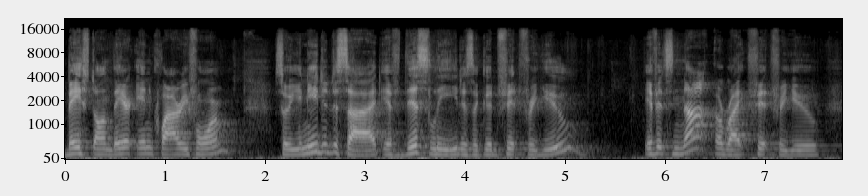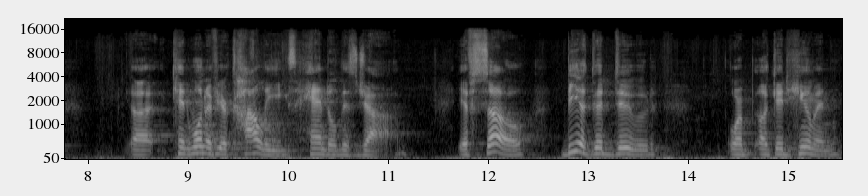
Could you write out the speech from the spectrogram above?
based on their inquiry form, so you need to decide if this lead is a good fit for you. If it's not a right fit for you, uh, can one of your colleagues handle this job? If so, be a good dude or a good human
